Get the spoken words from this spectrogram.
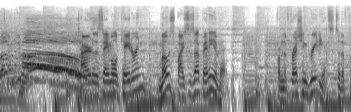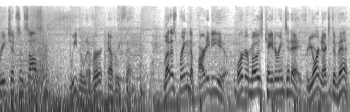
Welcome to! Tired of the same old catering? Moe's spices up any event. From the fresh ingredients to the free chips and salsa, we deliver everything. Let us bring the party to you. Order Moe's Catering today for your next event.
